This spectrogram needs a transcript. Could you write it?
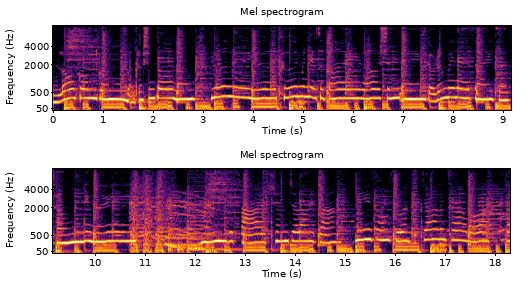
นโลกกลมๆบางครั้งฉันก็งงเรื่องเนื้อเยื่อพื้นมันอยากจะตายแล้วฉันเองก็เริ่มไม่แน่ใจจะทำยังไงมันจะตายฉันจะเล่าให้ฟัง มีสองส่วนคือจาและชาวรจะนั้น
